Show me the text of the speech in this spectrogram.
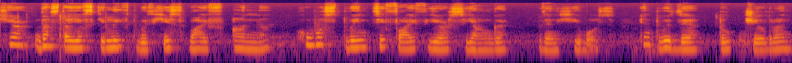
Here Dostoevsky lived with his wife Anna, who was 25 years younger than he was, and with their two children,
